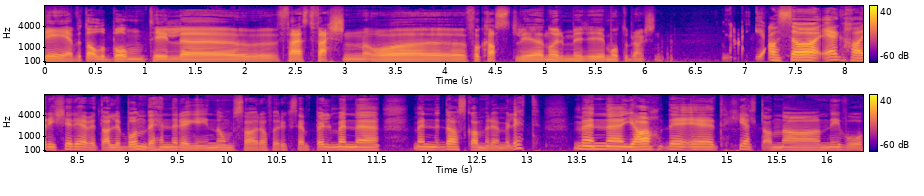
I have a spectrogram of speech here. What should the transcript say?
revet alle bånd til eh, fast fashion og eh, forkastelige normer i motebransjen? Nei, Altså, jeg har ikke revet alle bånd. Det hender jeg er innom Sara f.eks. Men, eh, men da skammer jeg meg litt. Men eh, ja, det er et helt annet nivå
